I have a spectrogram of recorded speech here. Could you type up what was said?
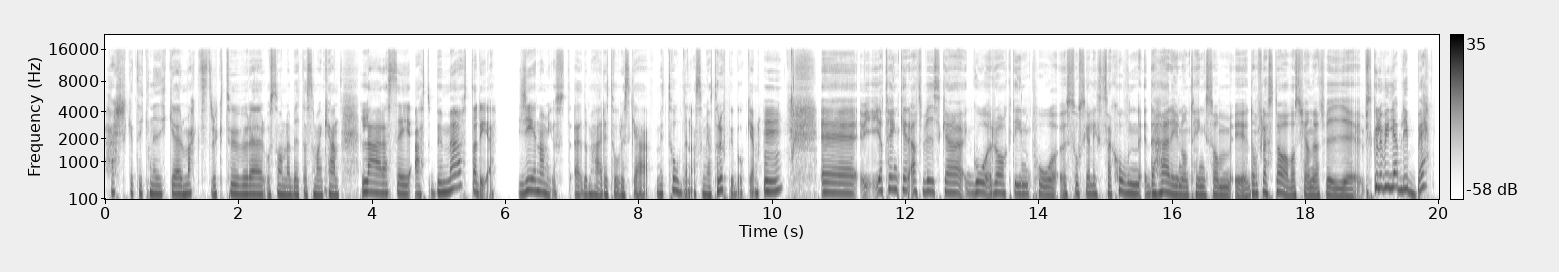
härskartekniker, maktstrukturer och sådana bitar som man kan lära sig att bemöta det genom just eh, de här retoriska metoderna som jag tar upp i boken. Mm. Eh, jag tänker att vi ska gå rakt in på socialisation. Det här är ju någonting som eh, de flesta av oss känner att vi, vi skulle vilja bli bättre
